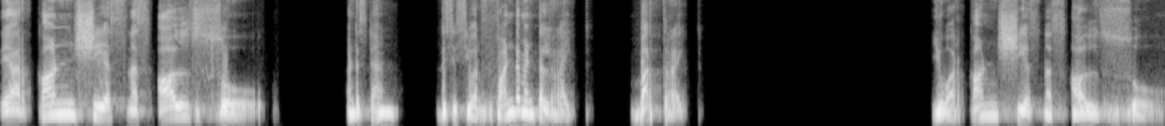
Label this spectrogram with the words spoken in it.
their consciousness also. Understand? This is your fundamental right, birthright. Your consciousness also.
